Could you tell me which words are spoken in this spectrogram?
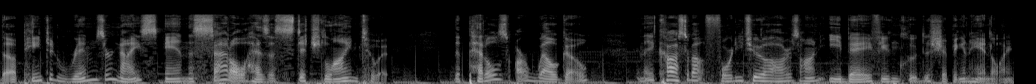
The painted rims are nice and the saddle has a stitched line to it. The pedals are Wellgo and they cost about $42 on eBay if you include the shipping and handling.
